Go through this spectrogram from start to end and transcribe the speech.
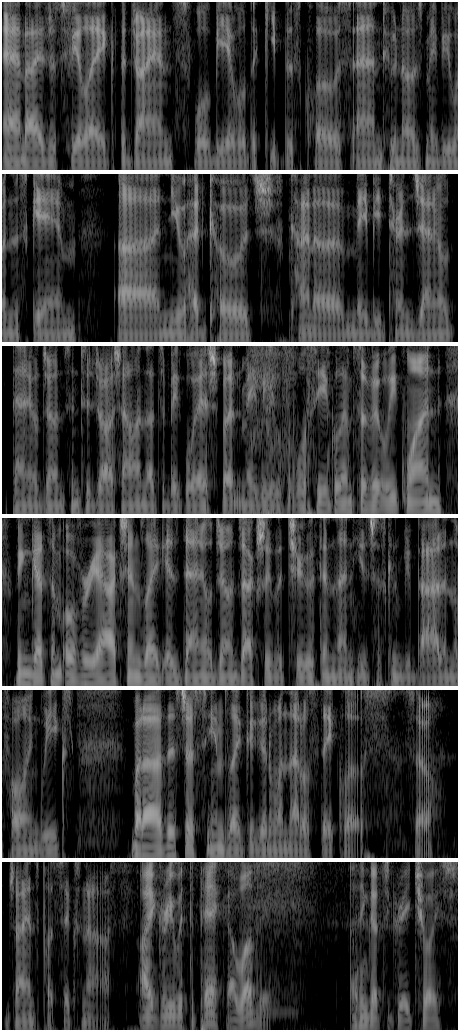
And I just feel like the Giants will be able to keep this close, and who knows, maybe win this game uh, new head coach kind of maybe turns Daniel Daniel Jones into Josh Allen. That's a big wish, but maybe we'll see a glimpse of it week one. We can get some overreactions like is Daniel Jones actually the truth, and then he's just going to be bad in the following weeks. But uh, this just seems like a good one that'll stay close. So Giants plus six and a half. I agree with the pick. I love it. I think that's a great choice.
